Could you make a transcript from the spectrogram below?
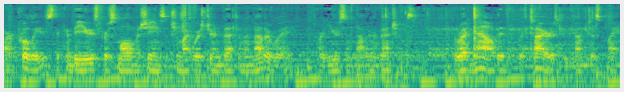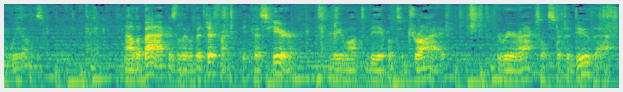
are pulleys that can be used for small machines that you might wish to invent in another way or use in other inventions. But right now, they've, with tires, become just plain wheels. Now the back is a little bit different because here we want to be able to drive the rear axle. So to do that,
